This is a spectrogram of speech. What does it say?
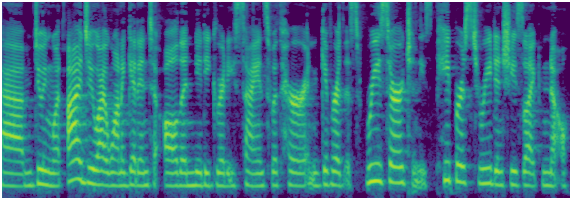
um, doing what I do, I want to get into all the nitty gritty science with her and give her this research and these papers to read. And she's like, no,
